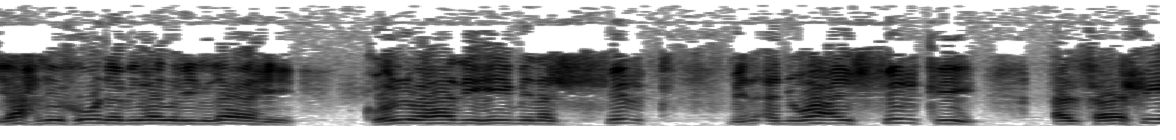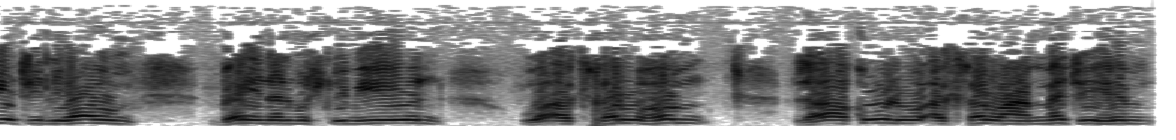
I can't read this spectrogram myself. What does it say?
يحلفون بغير الله. كل هذه من الشرك من أنواع الشرك الفاشية اليوم بين المسلمين وأكثرهم لا أقول أكثر عامتهم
